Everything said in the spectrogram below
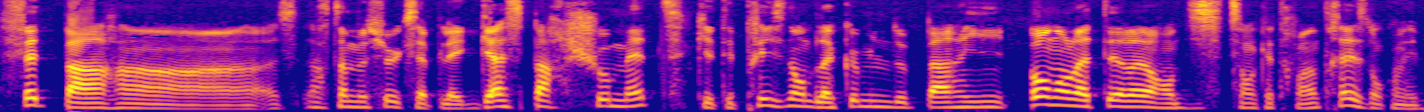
faite par un, certain monsieur qui s'appelait Gaspard Chaumette, qui était président de la Commune de Paris pendant la Terreur en 1793. Donc on est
